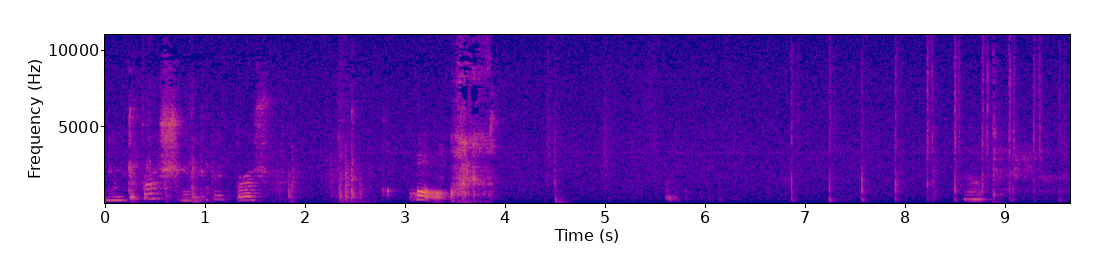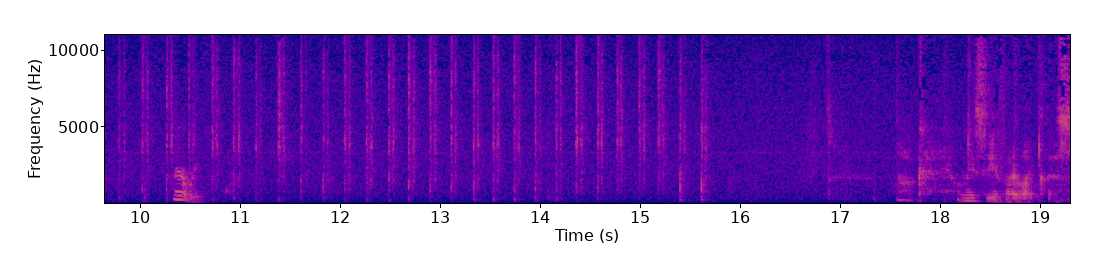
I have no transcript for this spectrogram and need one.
Need a brush, need a big brush. Oh. Okay. There we go. Okay, Let me see if I like this.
